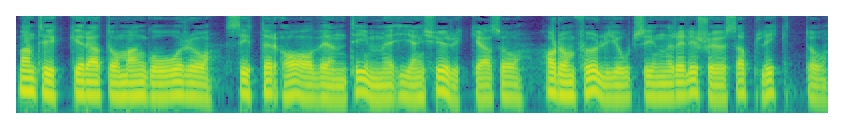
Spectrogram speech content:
Man tycker att om man går och sitter av en timme i en kyrka så har de fullgjort sin religiösa plikt och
